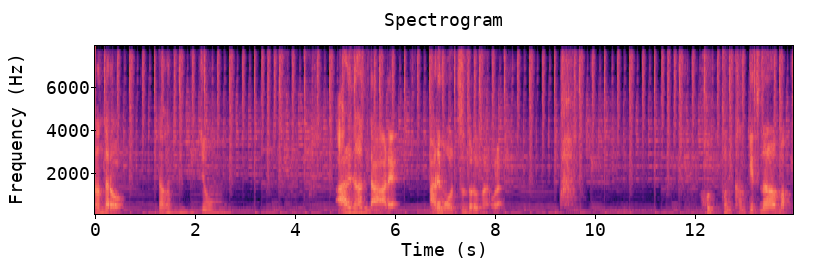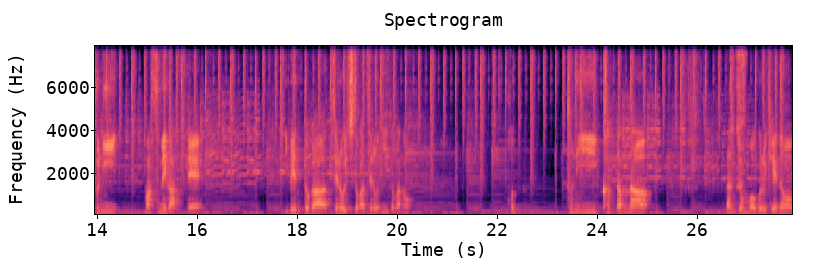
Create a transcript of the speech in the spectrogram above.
なんだろう。ダンジョン、あれなんだ？あれ。あれも積んどるんかな、俺。本当に簡潔なマップにマス目があって、イベントが01とか02とかの、本当に簡単なダンジョン潜る系の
